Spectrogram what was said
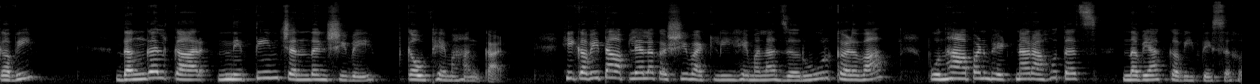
कवी दंगलकार नितीन चंदन शिवे कवठे महांकाळ. ही कविता आपल्याला कशी वाटली हे मला जरूर कळवा. पुन्हा आपण भेटणार आहोतच नव्या कवितेसह.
